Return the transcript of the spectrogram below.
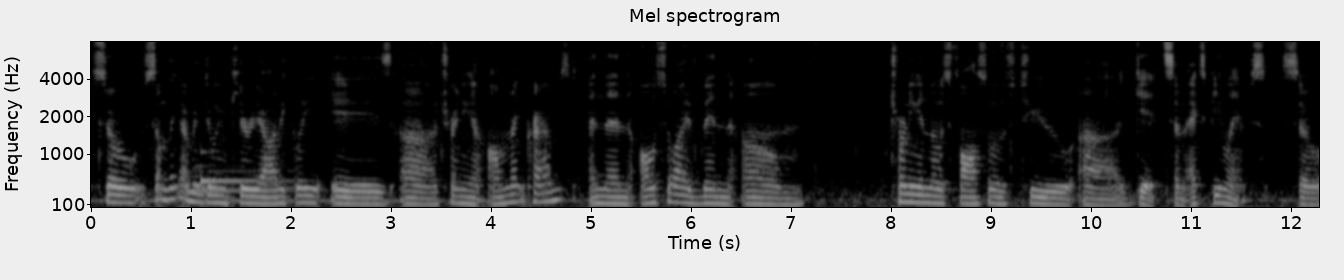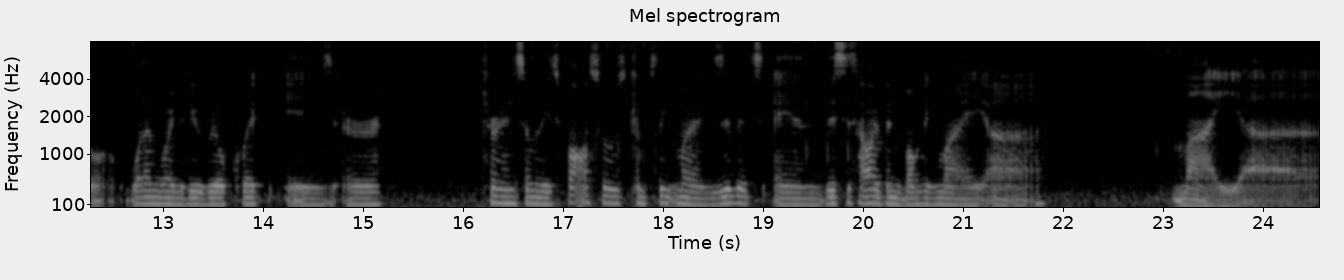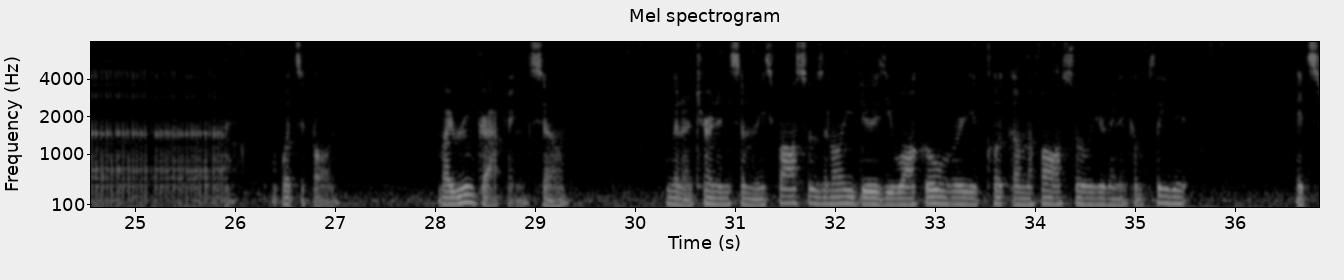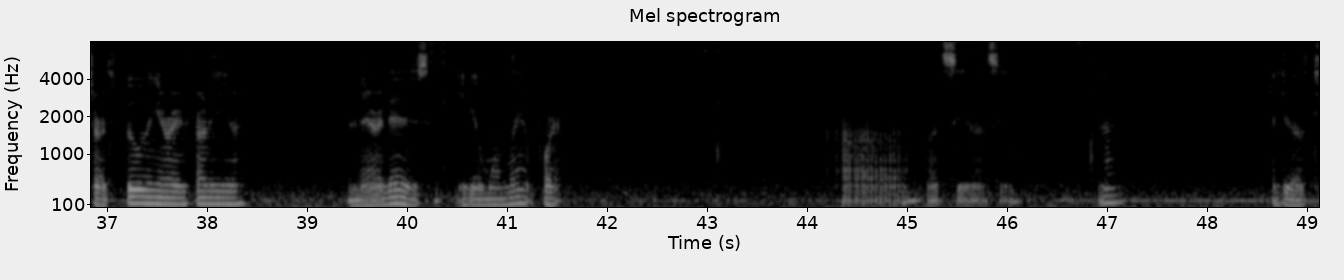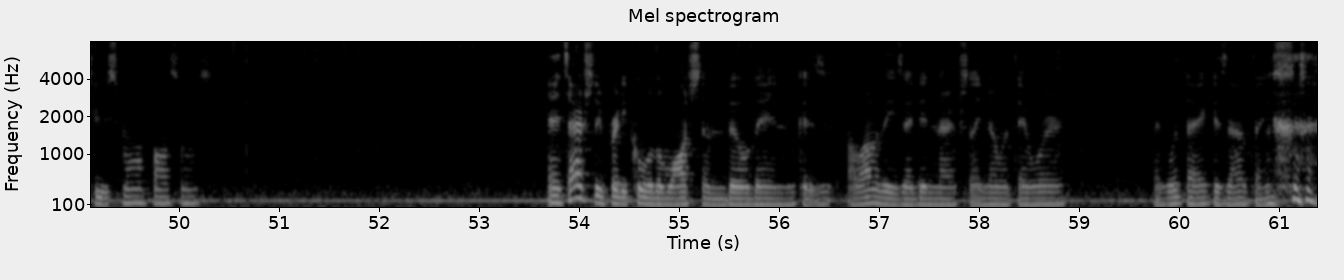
So something I've been doing periodically is uh, training on Ammonite crabs, and then also I've been um, turning in those fossils to uh, get some XP lamps. So what I'm going to do real quick is er, turn in some of these fossils, complete my exhibits, and this is how I've been bumping my uh, my uh, what's it called? My rune crafting. So I'm gonna turn in some of these fossils, and all you do is you walk over, you click on the fossil, you're gonna complete it it starts building it right in front of you. And there it is. You get one lamp for it. Uh, let's see let's see. No. I do have two small fossils. And it's actually pretty cool to watch them build in because a lot of these I didn't actually know what they were. Like what the heck is that thing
